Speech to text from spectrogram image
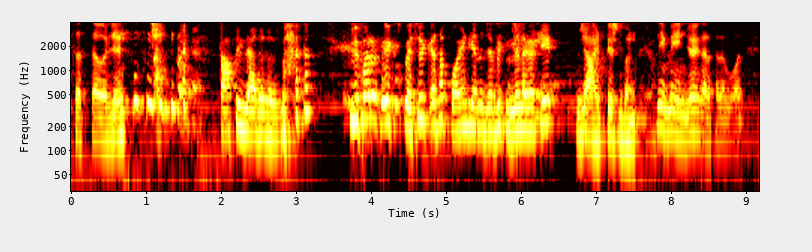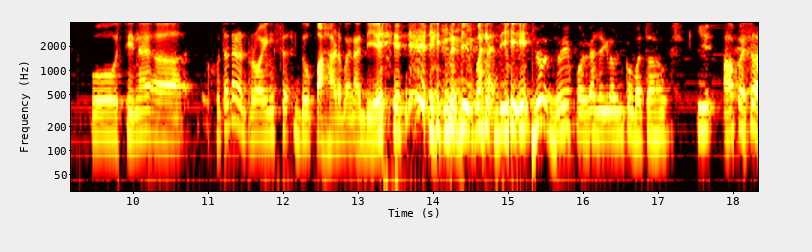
सस्ता वर्जन काफ़ी ज़्यादा सस्ता। नहीं पर एक स्पेसिफिक ऐसा पॉइंट किया था जब भी तुझे लगा कि मुझे आर्टिस्ट बनना है। नहीं मैं एंजॉय करता था बहुत। वो सीन होता था ना ड्राइंग्स दो पहाड़ बना दिए एक नदी बना दी। जो जो ये पॉडकास्ट देख रहा हूँ उनको बता रहा हूँ कि आप ऐसा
